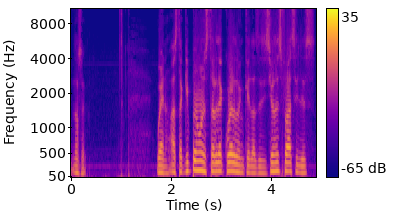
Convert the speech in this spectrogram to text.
no sé. Bueno, hasta aquí podemos estar de acuerdo en que las decisiones fáciles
